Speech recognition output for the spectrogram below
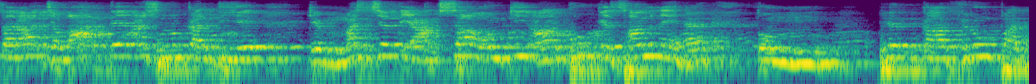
طرح جواب دینا شروع کر دیے کہ مسجد اقصا ان کی آنکھوں کے سامنے ہے، تو پھر کافروں پر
